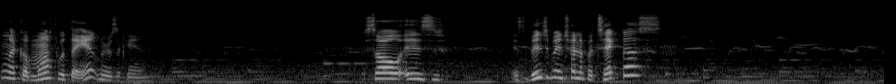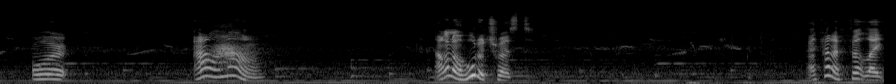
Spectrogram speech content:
Like a monster with the antlers again. So is is Benjamin trying to protect us? Or I don't know. I don't know who to trust. I kind of felt like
